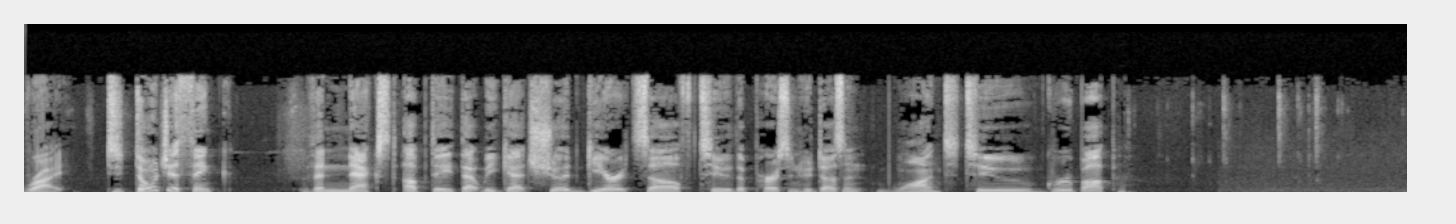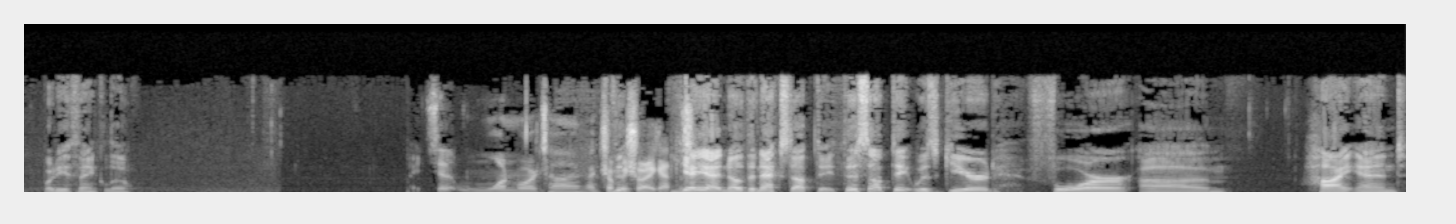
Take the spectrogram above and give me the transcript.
Right. D- don't you think the next update that we get should gear itself to the person who doesn't want to group up? What do you think, Lou? Wait, say that one more time. I'm trying to make sure I got this. Yeah, yeah, no, the next update. This update was geared for um, high end,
